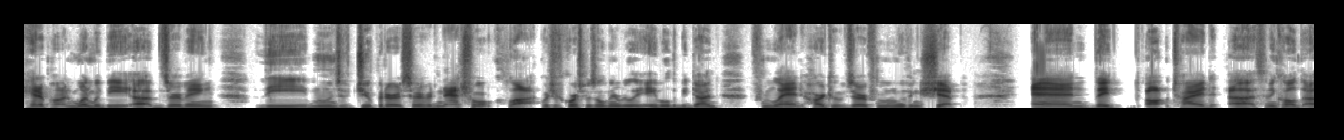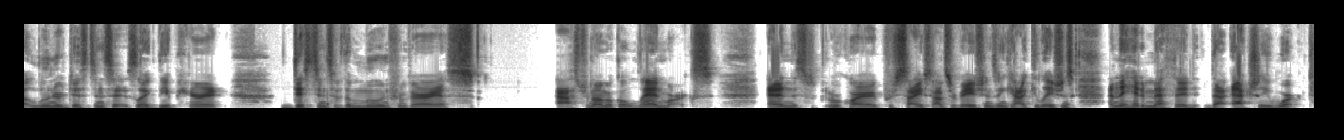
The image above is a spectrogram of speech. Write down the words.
hit upon. One would be uh, observing the moons of Jupiter as sort of a natural clock, which of course was only really able to be done from land, hard to observe from a moving ship. And they tried uh, something called uh, lunar distances, like the apparent distance of the moon from various astronomical landmarks. And this required precise observations and calculations. And they had a method that actually worked,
